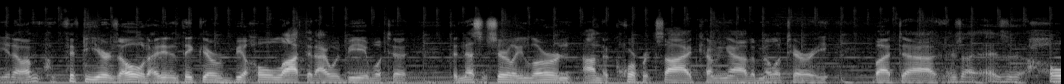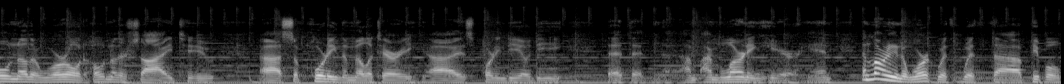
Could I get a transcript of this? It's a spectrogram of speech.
You know, I'm 50 years old. I didn't think there would be a whole lot that I would be able to, to necessarily learn on the corporate side coming out of the military. But uh, there's, a, there's a whole nother world, a whole nother side to uh, supporting the military, uh, supporting DOD that, that I'm, I'm, learning here and, and learning to work with, with uh, people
